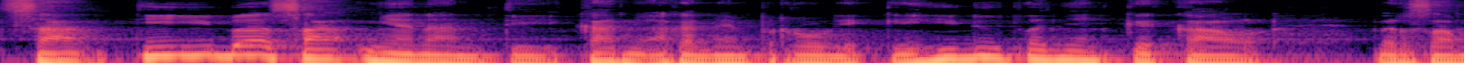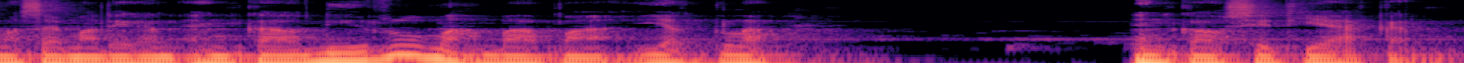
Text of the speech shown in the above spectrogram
saat tiba saatnya nanti kami akan memperoleh kehidupan yang kekal bersama-sama dengan engkau di rumah Bapa yang telah engkau sediakan.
